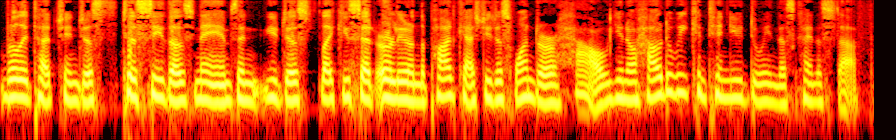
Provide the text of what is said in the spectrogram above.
really touching just to see those names. And you just like you said earlier in the podcast you just wonder how you know how do we continue doing this kind of stuff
